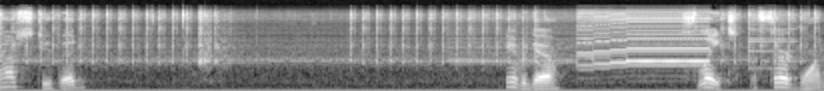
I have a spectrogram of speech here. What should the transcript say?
Was stupid. Here we go. Slate, the third one.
